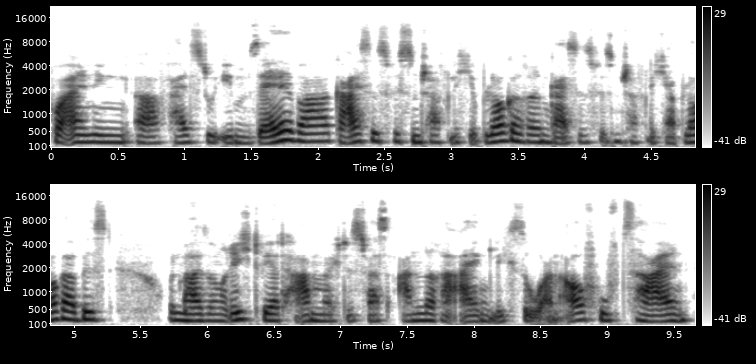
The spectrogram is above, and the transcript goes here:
Vor allen Dingen, äh, falls du eben selber geisteswissenschaftliche Bloggerin, geisteswissenschaftlicher Blogger bist und mal so einen Richtwert haben möchtest, was andere eigentlich so an Aufrufzahlen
